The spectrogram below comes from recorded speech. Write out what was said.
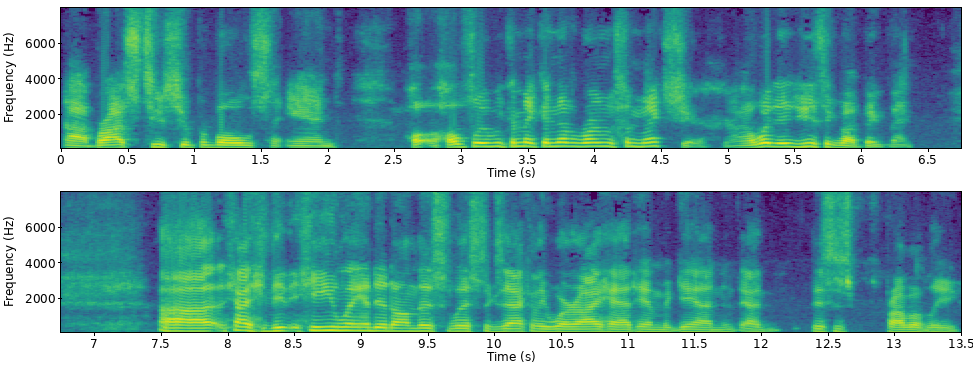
Uh, brought us two Super Bowls, and ho- hopefully we can make another run with him next year. Uh, what did you think about Big Ben? Uh, he landed on this list exactly where I had him again. And this is probably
